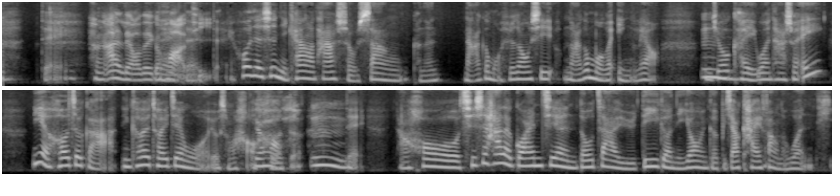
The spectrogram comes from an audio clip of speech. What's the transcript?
对。很爱聊的一个话对题。对对，或者是你看到他手上可能拿个某些东西，拿个某个饮料，你就可以问他说：“哎、你也喝这个啊？你可以推荐我有什么好喝的？”嗯，对。然后，其实它的关键都在于，第一个，你用一个比较开放的问题，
